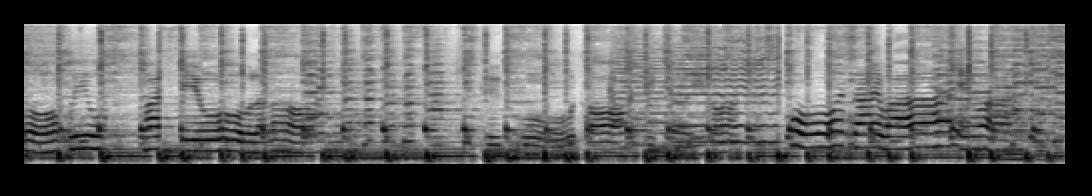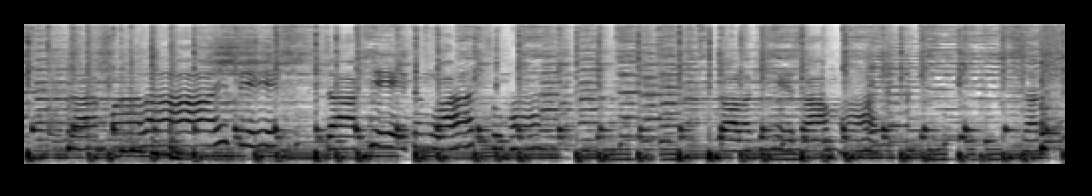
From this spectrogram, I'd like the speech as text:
เฮ้เฮ้ยเออเออว้าว้าจ้าจ้าสายลมโบกปลิวโบกปลิวพัดปิวละลองคิดถึงอู่ทองที่เคยนอนหัวใจไหวหวานจากมาหลายปีจากที่จังหวัดสุพรรณจระเข้สามพันฉันเค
